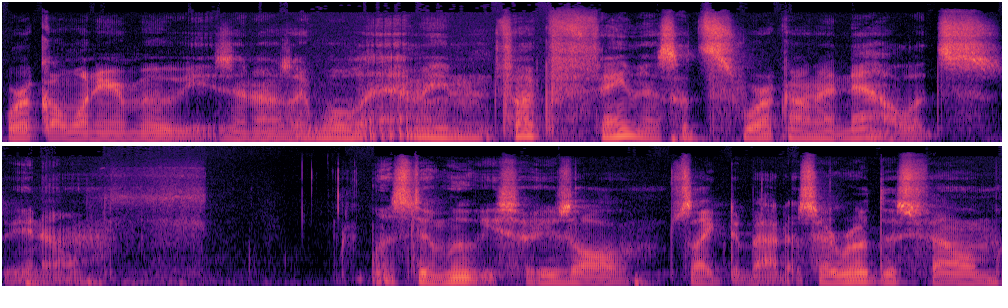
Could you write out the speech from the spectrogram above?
work on one of your movies. And I was like, well, I mean, fuck famous. Let's work on it now. Let's, you know, let's do a movie. So he was all psyched about it. So I wrote this film.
